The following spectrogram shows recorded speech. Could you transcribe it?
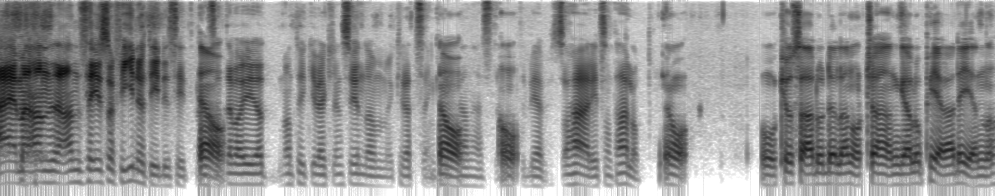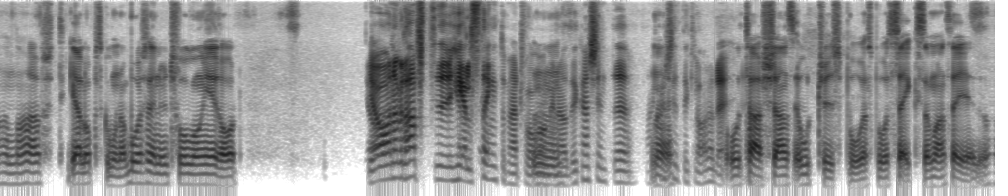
Nej, men han, han ser ju så fin ut, Didi Sittman. Ja. Så det var ju, man tycker verkligen synd om kretsen kring Ja, den hästen. ja. Att det blev så här i ett sånt här lopp. ja. Och Cruzado de la Noche han galopperade igen och han har haft galoppskorna på sig nu två gånger i rad. Ja, han har väl haft helstängt de här två Mm. gångerna. Det kanske inte, han Nej. kanske inte klarar det. Och Tarzans oturspår, spår 6 som man säger. Då.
